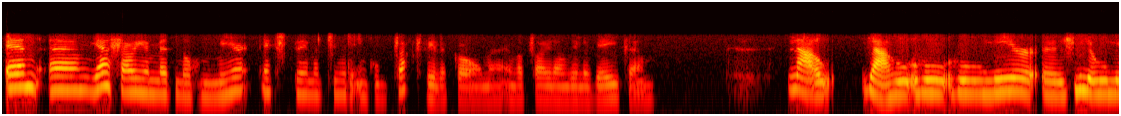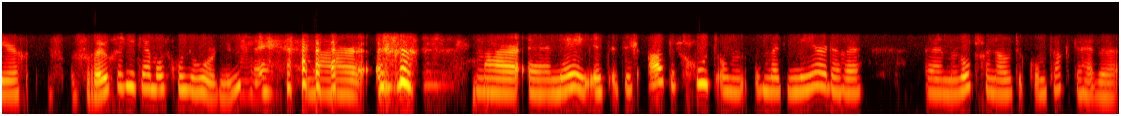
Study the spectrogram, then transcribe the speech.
en um, ja, zou je met nog meer ex-prematuren in contact willen komen? En wat zou je dan willen weten? Nou, ja, hoe, hoe, hoe meer uh, zielen, hoe meer vreugde is niet helemaal het goede woord nu. Nee. maar maar uh, nee, het, het is altijd goed om, om met meerdere um, lotgenoten contact te hebben.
